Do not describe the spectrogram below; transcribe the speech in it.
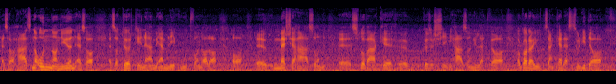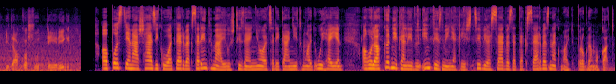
ez a ház. Na onnan jön ez a, ez a történelmi emlékútvonal a, a eh, Meseházon, eh, szlovák közösségi házon, illetve a, a Garai utcán keresztül ide a, ide a Kossuth térig. A posztjanás házikó a tervek szerint május 18-án nyit majd új helyén, ahol a környéken lévő intézmények és civil szervezetek szerveznek majd programokat.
